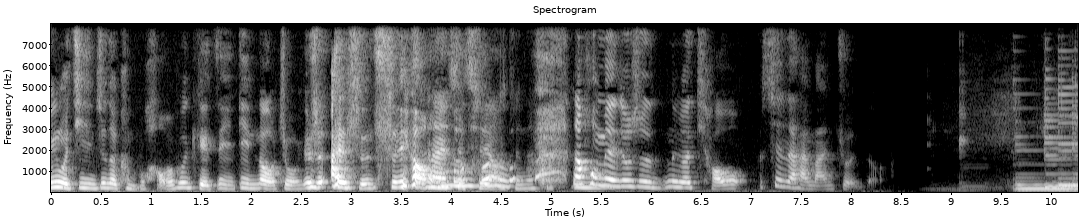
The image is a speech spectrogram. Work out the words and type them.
因为我记性真的很不好，我会给自己定闹钟，就是按时吃药。按时吃药 真的是。但后面就是那个调，现在还蛮准的。我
